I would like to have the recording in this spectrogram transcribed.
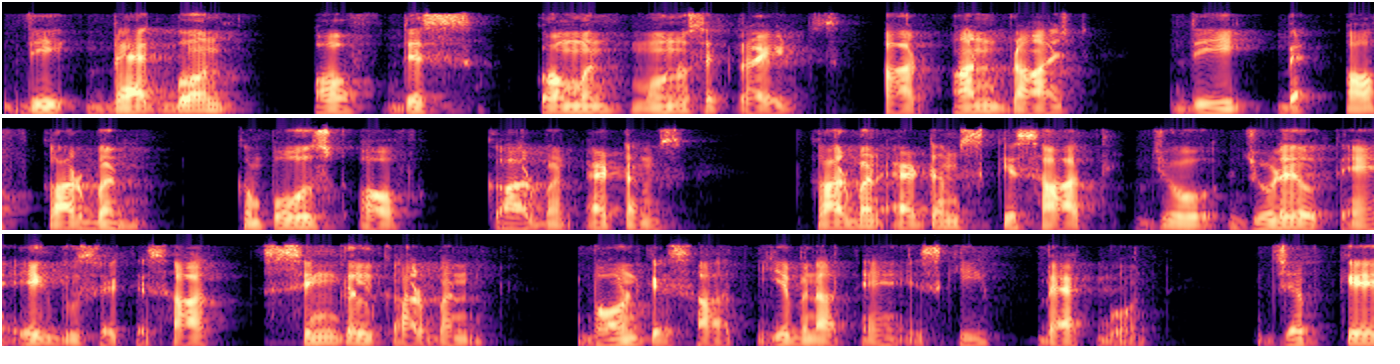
The backbone of this common monosaccharides are unbranched the of carbon composed of carbon atoms. Carbon atoms के साथ जो जुड़े होते हैं एक दूसरे के साथ सिंगल कार्बन बॉन्ड के साथ ये बनाते हैं इसकी बैकबोन जबकि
